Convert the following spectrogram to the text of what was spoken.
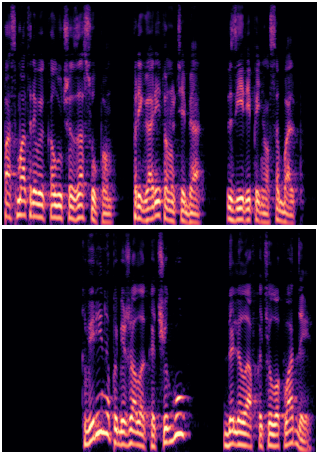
посматривай-ка лучше за супом, пригорит он у тебя», – взъерепенился Бальб. Кверина побежала к очагу долила в котелок воды.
